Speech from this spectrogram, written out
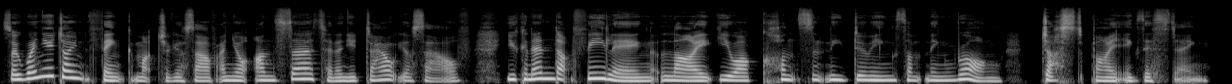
So, when you don't think much of yourself and you're uncertain and you doubt yourself, you can end up feeling like you are constantly doing something wrong just by existing.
